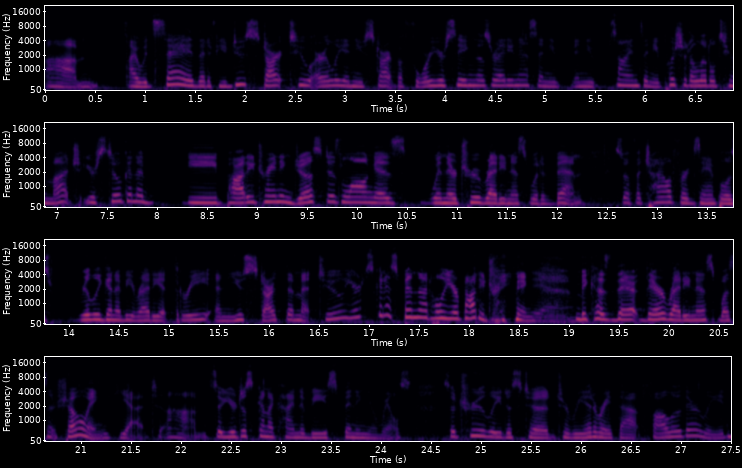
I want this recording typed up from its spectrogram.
um, I would say that if you do start too early and you start before you're seeing those readiness and you and you signs and you push it a little too much, you're still going to be potty training just as long as when their true readiness would have been. So if a child, for example, is really going to be ready at three and you start them at two, you're just going to spend that whole year potty training because their their readiness wasn't showing yet. Um, so you're just going to kind of be spinning your wheels. So truly, just to to reiterate that, follow their lead.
